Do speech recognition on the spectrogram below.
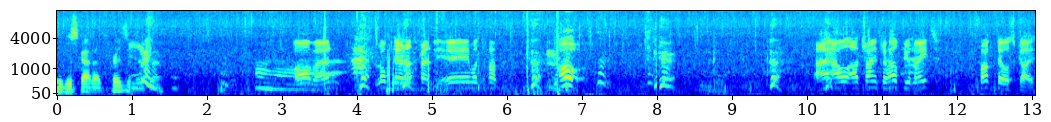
We just got a prisoner. Oh man, look they're not friendly. Hey, what the fuck? Oh. I, I'll, I'll try to help you, mate. Fuck those guys.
